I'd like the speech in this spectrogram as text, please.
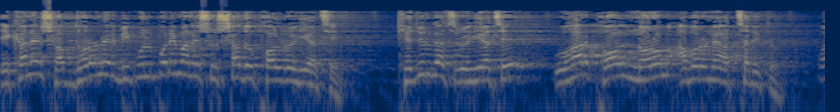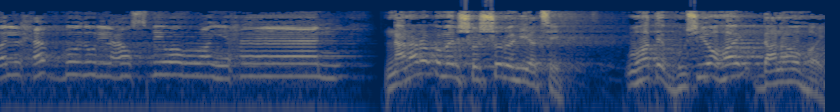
এখানে সব ধরনের বিপুল পরিমাণে সুস্বাদু ফল রহিয়াছে। খেজুর গাছ রহিয়াছে উহার ফল নরম আবরণে আচ্ছাদিত। নানা রকমের শস্য রহিয়াছে। উহাতে ভুসিও হয় দানাও হয়।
